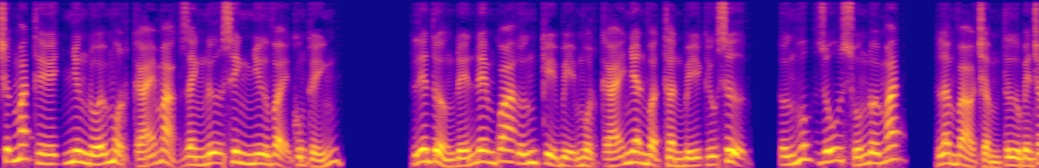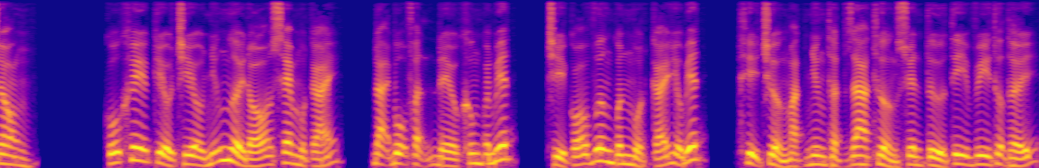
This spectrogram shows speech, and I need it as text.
trước mắt thế nhưng đối một cái mạc danh nữ sinh như vậy cung kính. Liên tưởng đến đêm qua ứng kỳ bị một cái nhân vật thần bí cứu sự, ứng húc rũ xuống đôi mắt, lâm vào trầm tư bên trong. Cố khê kiểu chiều những người đó xem một cái, đại bộ phận đều không quen biết, chỉ có vương quân một cái hiểu biết, thị trưởng mặt nhưng thật ra thường xuyên từ TV thượng thấy,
